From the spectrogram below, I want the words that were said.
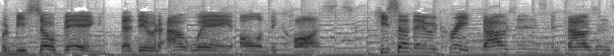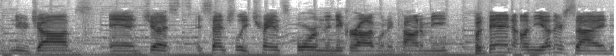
would be so big that they would outweigh all of the costs. He said that it would create thousands and thousands of new jobs and just essentially transform the Nicaraguan economy. But then on the other side,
